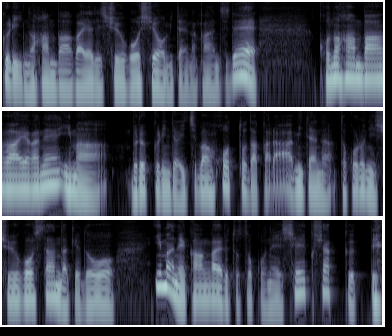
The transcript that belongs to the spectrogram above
クリンのハンバーガー屋で集合しようみたいな感じで、このハンバーガー屋がね、今、ブルックリンでは一番ホットだから、みたいなところに集合したんだけど、今ね、考えるとそこね、シェイクシャックっていう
